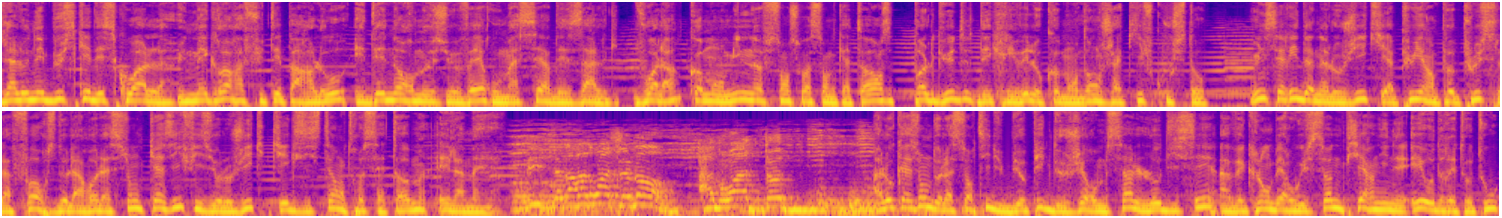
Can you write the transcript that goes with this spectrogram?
Il a le nez busqué des squales, une maigreur affûtée par l'eau et d'énormes yeux verts où macèrent des algues. Voilà comment en 1974, Paul Gude décrivait le commandant Jacques-Yves Cousteau. Une série d'analogies qui appuient un peu plus la force de la relation quasi physiologique qui existait entre cet homme et la mer. Vite, la barre à droite, le banc À droite, tout À l'occasion de la sortie du biopic de Jérôme Salle, l'Odyssée, avec Lambert Wilson, Pierre Ninet et Audrey Tautou,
